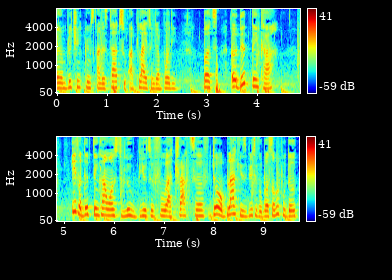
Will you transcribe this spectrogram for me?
um, bleaching creams and they start to apply it on their body. But a deep thinker, if a deep thinker wants to look beautiful, attractive, though black is beautiful, but some people don't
